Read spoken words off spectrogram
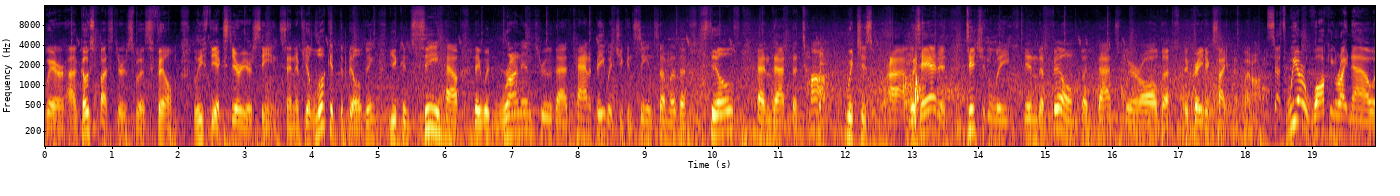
where uh, Ghostbusters was filmed, at least the exterior scenes. And if you look at the building, you can see how they would run in through that canopy, which you can see in some of the stills, and that the top, which is uh, was added digitally in the film, but that's where all the, the great excitement went on. Seth, we are walking right now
